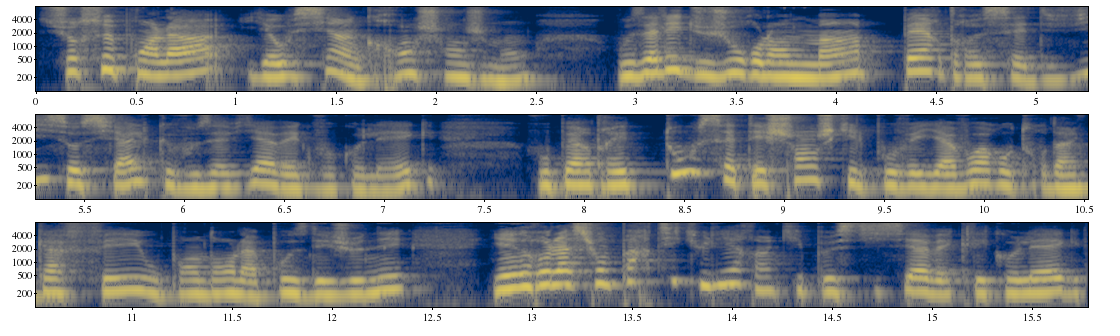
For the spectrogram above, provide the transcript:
Sur ce point-là, il y a aussi un grand changement. Vous allez du jour au lendemain perdre cette vie sociale que vous aviez avec vos collègues, vous perdrez tout cet échange qu'il pouvait y avoir autour d'un café ou pendant la pause déjeuner. Il y a une relation particulière hein, qui peut se tisser avec les collègues,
